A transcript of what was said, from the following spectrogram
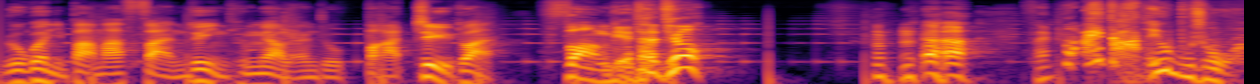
如果你爸妈反对你听妙连珠，把这段放给他听。反正挨打的又不是我。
